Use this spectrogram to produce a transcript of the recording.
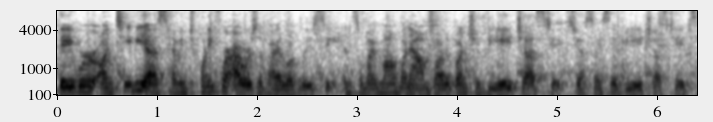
they were on TBS having 24 hours of I Love Lucy, and so my mom went out and bought a bunch of VHS tapes. Yes, I said VHS tapes,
